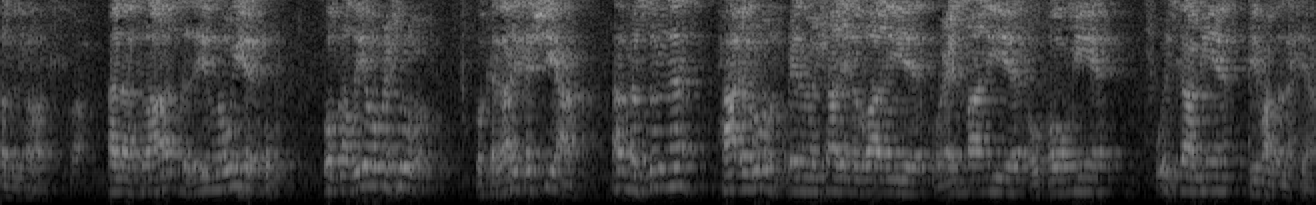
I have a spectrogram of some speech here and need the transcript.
قبل الحراك. الأكراد لديهم هوية وقضية ومشروع وكذلك الشيعة. أما السنة حائرون بين مشاريع ليبرالية وعلمانية وقومية وإسلامية في بعض الأحيان.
